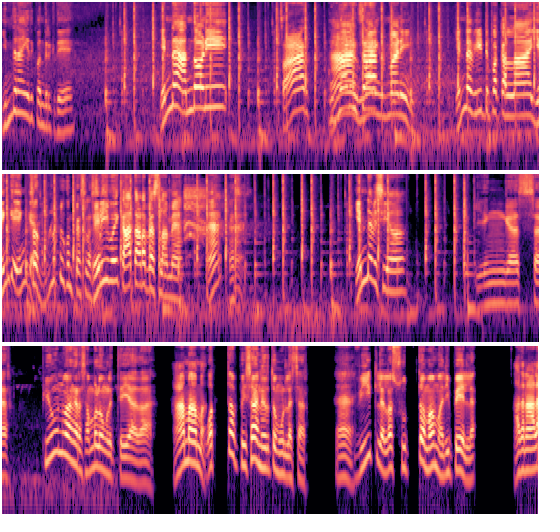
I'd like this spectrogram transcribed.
இந்த நாய் எதுக்கு வந்திருக்குது? என்ன Anthony? Sir. Good good morning sir good morning என்ன வீட்டு பக்கம்லாம்? எங்க எங்க? சார் உள்ள போய் கொஞ்சம் பேசலாம் வெளிய போய் காத்தாட பேசலாமே. என்ன விஷயம்? எங்க சார். பியூன் வாங்குற சம்பளம் உங்களுக்கு தெரியாதா? ஆமா ஆமா ஒத்த பைசா நிறுத்த முடியல சார். வீட்ல எல்லாம் சுத்தமா மதிப்பே இல்ல. அதனால?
